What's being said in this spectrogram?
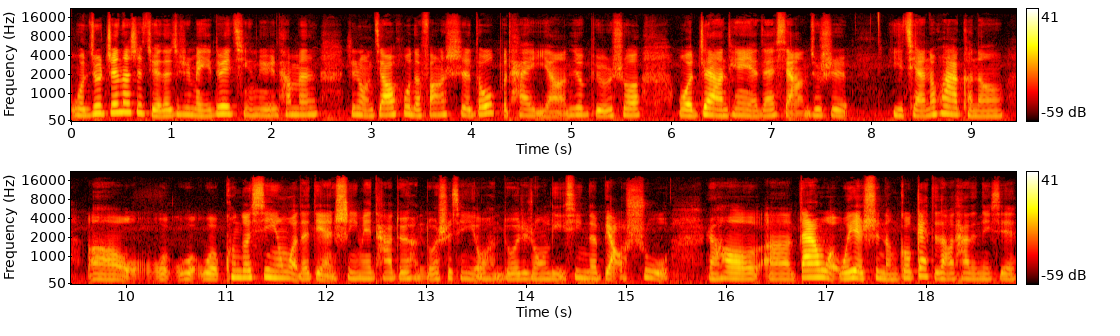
我就真的是觉得，就是每一对情侣他们这种交互的方式都不太一样。就比如说，我这两天也在想，就就是以前的话，可能呃，我我我坤哥吸引我的点，是因为他对很多事情有很多这种理性的表述，然后呃，当然我我也是能够 get 到他的那些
